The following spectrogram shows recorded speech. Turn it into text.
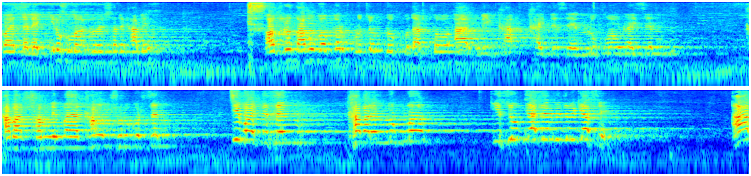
হয়, তাহলে কীরকম আগ্রহের সাথে খাবে? হজরত আবু বকর প্রচণ্ড ক্ষুধার্ত আর উনি খা- খাইতেছেন, লুকমা উঠাইছেন, খাবার সামনে পায়া খাওয়ান শুরু করছেন, চিবাইতেছেন খাবারের লুকমা। কিছু পেটের ভিতরে গেছে। আর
